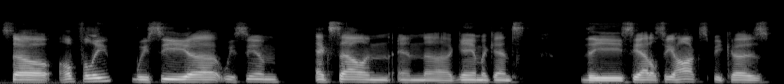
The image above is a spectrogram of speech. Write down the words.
So hopefully we see uh, we see him excel in in the game against the Seattle Seahawks because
